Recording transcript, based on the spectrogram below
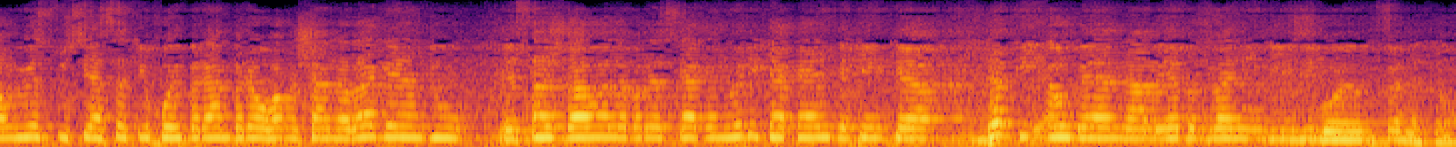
هەڵوێست و سیاستی خۆی بەرامبەرەوە هەڕەشانە ڕاگەیاند و ئێستاش داوا لە بەڕێزکاگەنوەری کاکایی دەکەین کە دەقی ئەو بەیان نامەیە بە زمانی ئینگلیزی بۆ بفێنێتەوە.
